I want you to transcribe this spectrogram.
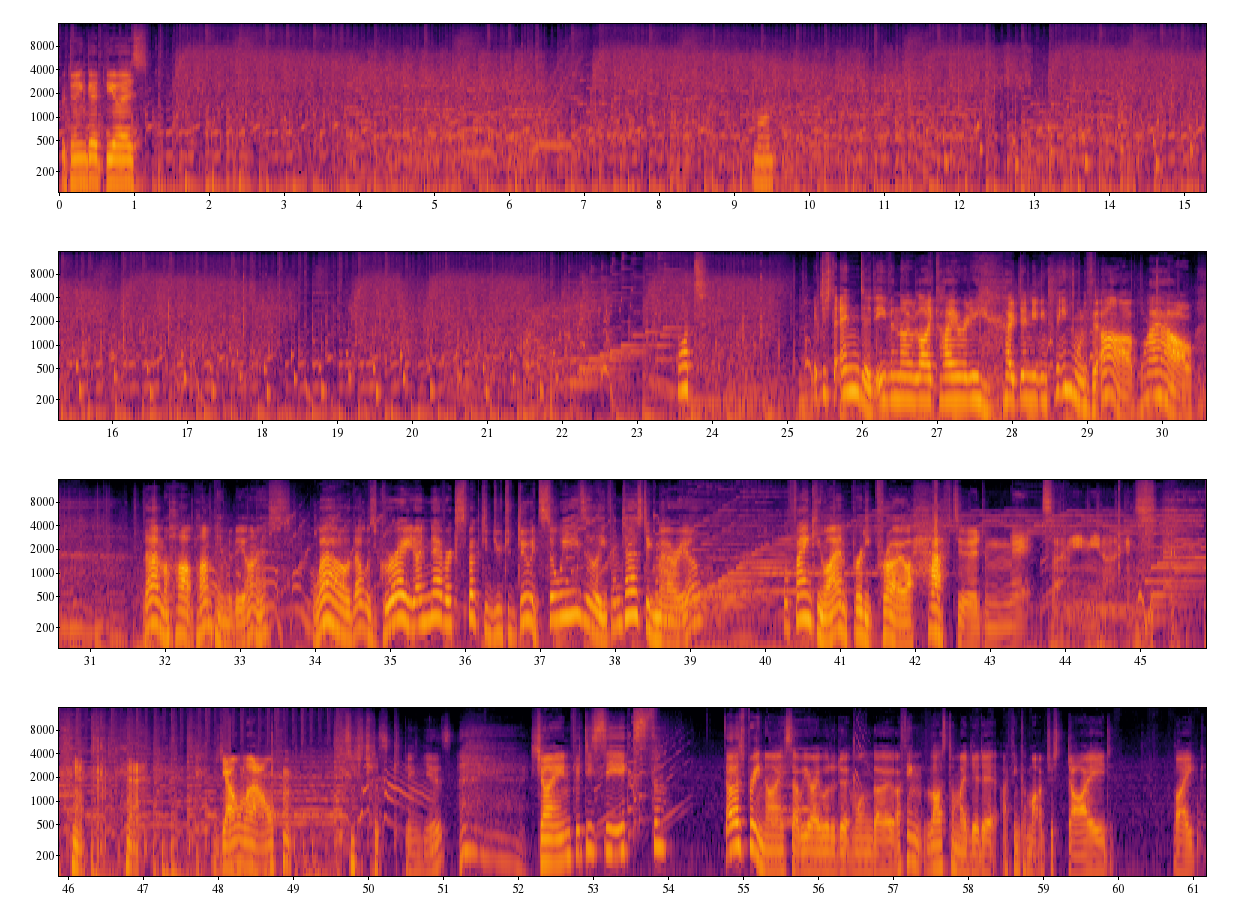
We're doing good, viewers. Just even though, like, I already... I didn't even clean all of it up. Wow. That had my heart pumping, to be honest. Wow, that was great. I never expected you to do it so easily. Fantastic, Mario. Well, thank you. I am pretty pro, I have to admit. I mean, you know... YOLO. just kidding, viewers. Shine 56th. That was pretty nice that we were able to do it in one go. I think last time I did it, I think I might have just died. Like,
